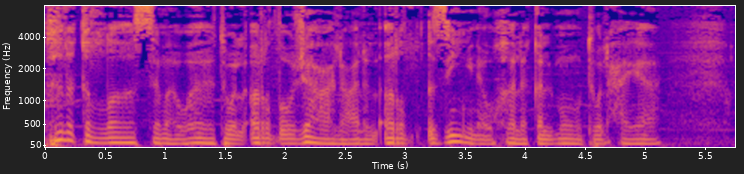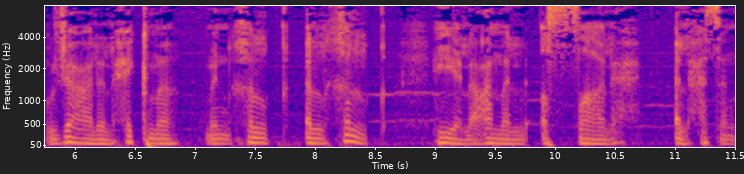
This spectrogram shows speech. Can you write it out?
خلق الله السماوات والأرض وجعل على الأرض زينة وخلق الموت والحياة وجعل الحكمة من خلق الخلق هي العمل الصالح الحسن.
